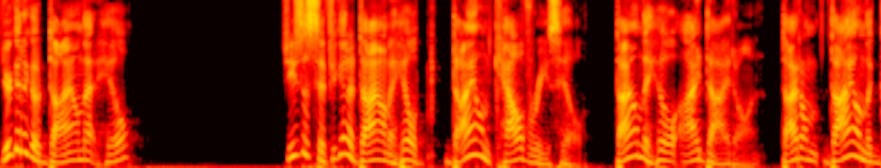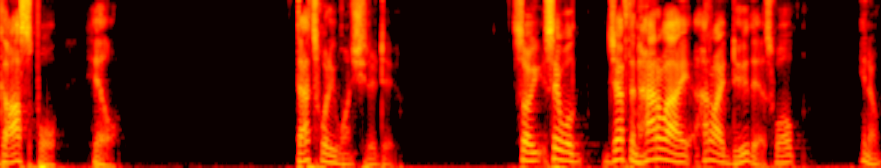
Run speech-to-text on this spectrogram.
you're going to go die on that hill. Jesus said, if you're going to die on a hill, die on Calvary's hill. Die on the hill I died on. Die on, die on the gospel hill. That's what he wants you to do. So you say, well, Jeff, then how do I how do I do this? Well, you know,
